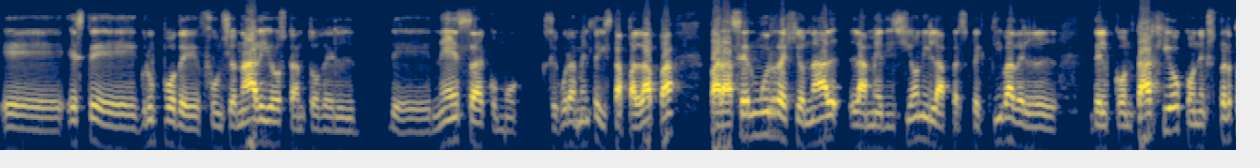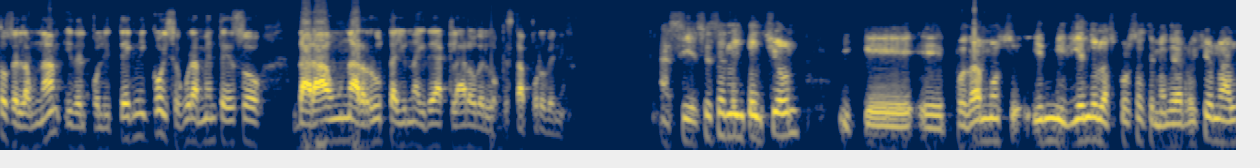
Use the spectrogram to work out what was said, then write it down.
eh, este grupo de funcionarios, tanto del, de NESA como seguramente Iztapalapa, para hacer muy regional la medición y la perspectiva del, del contagio con expertos de la UNAM y del Politécnico y seguramente eso dará una ruta y una idea claro de lo que está por venir. Así es, esa es la intención y que eh, podamos ir midiendo las cosas de manera regional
